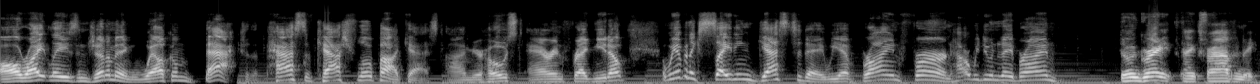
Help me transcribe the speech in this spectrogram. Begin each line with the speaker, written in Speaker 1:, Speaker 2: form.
Speaker 1: All right, ladies and gentlemen, welcome back to the Passive Cash Flow Podcast. I'm your host, Aaron Fragnito. And we have an exciting guest today. We have Brian Fern. How are we doing today, Brian?
Speaker 2: Doing great. Thanks for having me.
